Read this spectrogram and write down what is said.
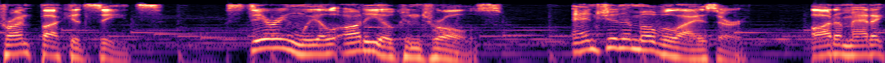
front bucket seats, steering wheel audio controls, engine immobilizer, automatic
